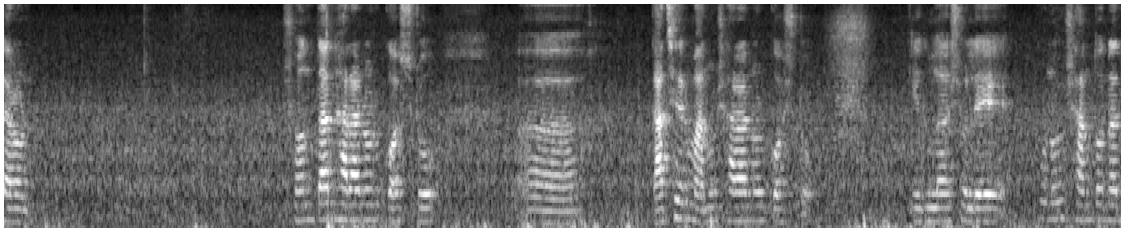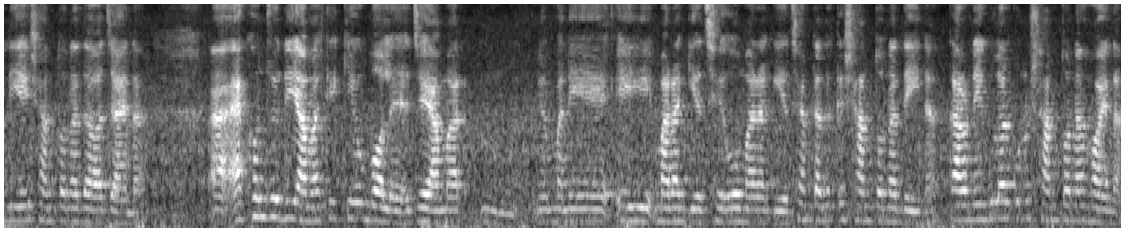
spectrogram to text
কারণ সন্তান হারানোর কষ্ট কাছের মানুষ হারানোর কষ্ট। এগুলো আসলে কোনো সান্ত্বনা দিয়ে সান্ত্বনা দেওয়া যায় না। এখন যদি আমাকে কেউ বলে যে আমার মানে এই মারা গিয়েছে, ও মারা গিয়েছে, আমি তাদেরকে সান্ত্বনা দেই না। কারণ এগুলোর কোনো সান্ত্বনা হয় না।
